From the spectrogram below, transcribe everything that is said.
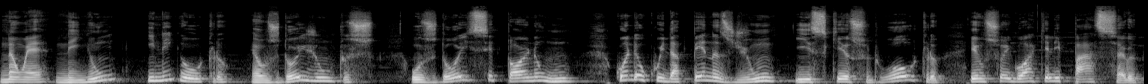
Não é nenhum e nem outro, é os dois juntos. Os dois se tornam um. Quando eu cuido apenas de um e esqueço do outro, eu sou igual aquele pássaro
